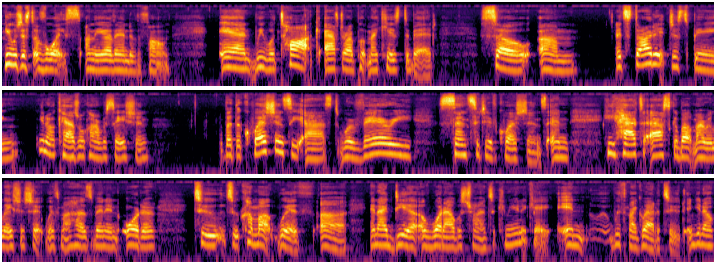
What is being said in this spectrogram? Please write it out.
He was just a voice on the other end of the phone. And we would talk after I put my kids to bed. So um, it started just being, you know, a casual conversation. But the questions he asked were very sensitive questions, and he had to ask about my relationship with my husband in order to to come up with uh, an idea of what I was trying to communicate in with my gratitude. And you know,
